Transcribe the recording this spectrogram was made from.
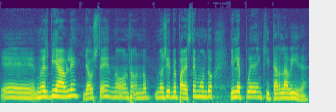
eh, no es viable, ya usted no, no, no, no sirve para este mundo y le pueden quitar la vida.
